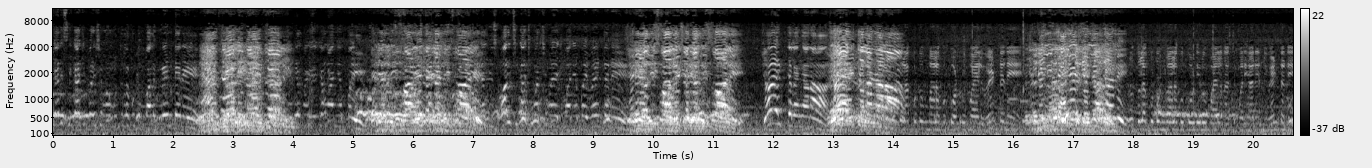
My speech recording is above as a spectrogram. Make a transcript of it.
చేయాలి సిగాజి పరిశ్రమ మృతుల కుటుంబాలకు వెంటనే? యాజమాన్యంపై చర్యలు తీసుకోవాలి వెంటనే జై తెలంగాణ. కుటుంబాలకు కోటి రూపాయలు వెంటనే. వృద్ధుల కుటుంబాలకు కోటి రూపాయల నష్టపరిహారాన్ని వెంటనే.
